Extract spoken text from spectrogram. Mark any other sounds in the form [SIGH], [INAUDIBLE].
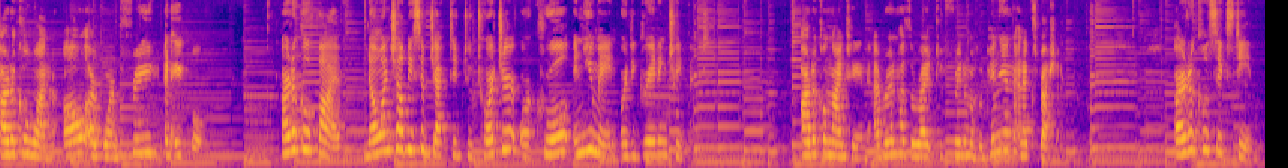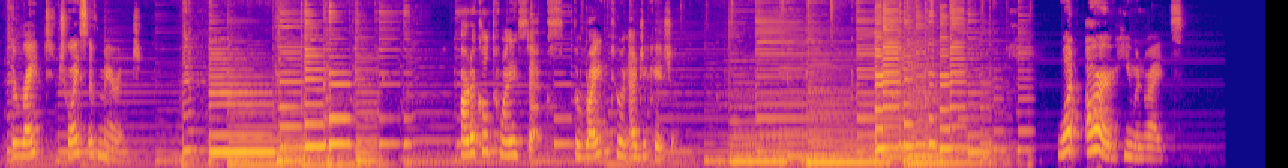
Article 1 All are born free and equal. Article 5 No one shall be subjected to torture or cruel, inhumane, or degrading treatment. Article 19 Everyone has the right to freedom of opinion and expression. Article 16 The right to choice of marriage. Article 26 The right to an education. What are human rights?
